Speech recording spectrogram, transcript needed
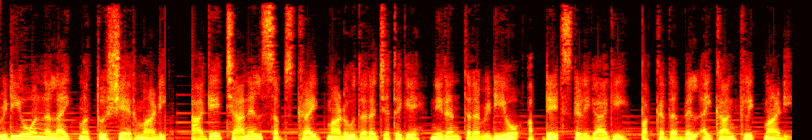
ವಿಡಿಯೋವನ್ನ ಲೈಕ್ ಮತ್ತು ಶೇರ್ ಮಾಡಿ, ಹಾಗೆ ಚಾನೆಲ್ ಸಬ್ಸ್ಕ್ರೈಬ್ ಮಾಡುವುದರ ಜೊತೆಗೆ ನಿರಂತರ ವಿಡಿಯೋ ಅಪ್ಡೇಟ್ಸ್ಗಳಿಗಾಗಿ ಪಕ್ಕದ ಬೆಲ್ ಐಕಾನ್ ಕ್ಲಿಕ್ ಮಾಡಿ.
